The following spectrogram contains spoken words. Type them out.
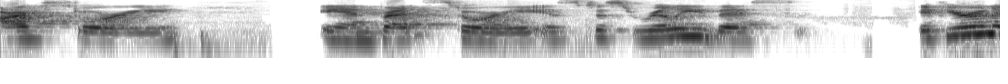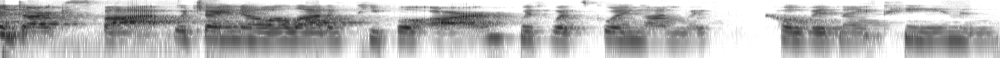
our story and Brent's story is just really this. If you're in a dark spot, which I know a lot of people are with what's going on with COVID nineteen and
